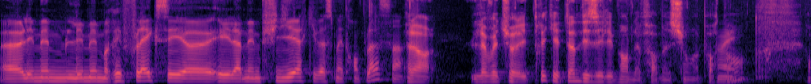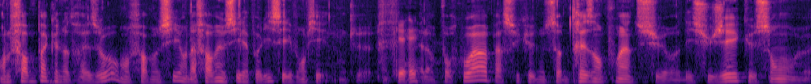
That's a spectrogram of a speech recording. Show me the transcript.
euh, les, mêmes, les mêmes réflexes et, et la même filière qui va se mettre en place Alors, la voiture électrique est un des éléments de la formation important. On ne forme pas que notre réseau, on forme aussi, on a formé aussi la police et les pompiers. Donc, euh, Alors pourquoi? Parce que nous sommes très en pointe sur des sujets que sont euh,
